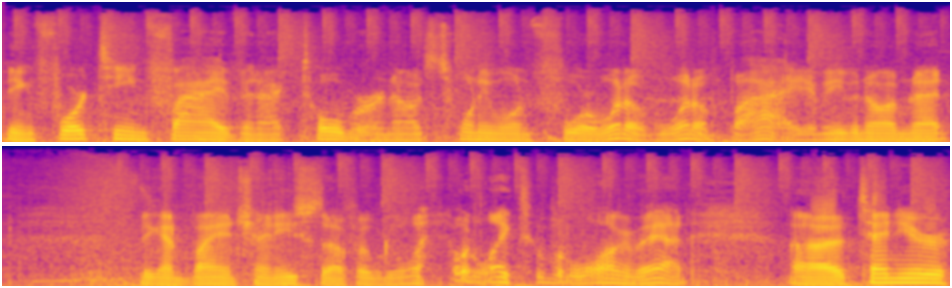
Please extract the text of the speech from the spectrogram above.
being 14.5 in October, and now it's 21.4. What a what a buy! I mean, even though I'm not big on buying Chinese stuff, I would, I would like to belong that. Uh, 10 year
